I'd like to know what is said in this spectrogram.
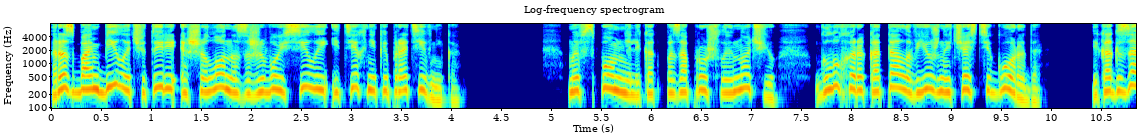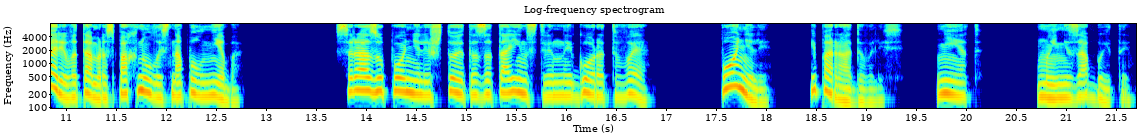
разбомбила четыре эшелона с живой силой и техникой противника. Мы вспомнили, как позапрошлой ночью глухо рокотало в южной части города, и как зарево там распахнулось на полнеба. Сразу поняли, что это за таинственный город В. Поняли и порадовались. Нет, мы не забыты.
